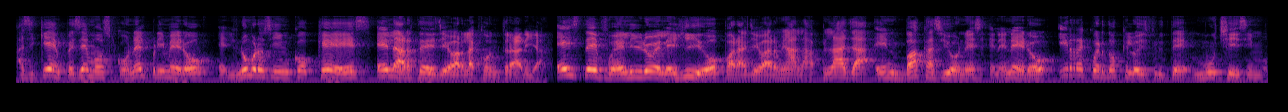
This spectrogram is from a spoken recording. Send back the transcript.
Así que empecemos con el primero, el número 5, que es El arte de llevar la contraria. Este fue el libro elegido para llevarme a la playa en vacaciones en enero y recuerdo que lo disfruté muchísimo.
